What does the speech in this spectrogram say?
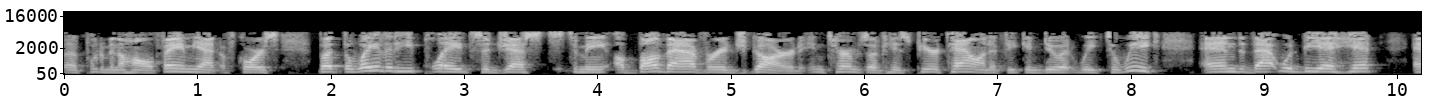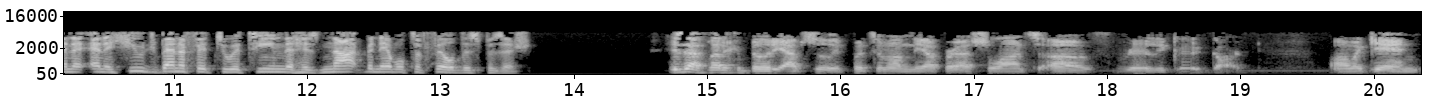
uh, put him in the Hall of Fame yet, of course, but the way that he played suggests to me above average guard in terms of his pure talent if he can do it week to week. And that would be a hit and a, and a huge benefit to a team that has not been able to fill this position. His athletic ability absolutely puts him on the upper echelons of really good guard. Um, again,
